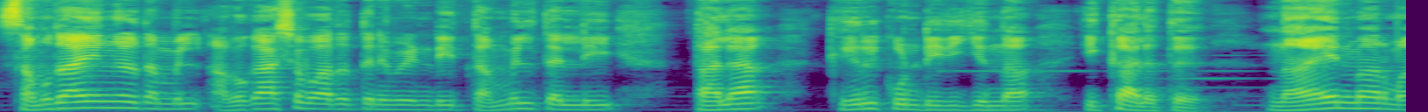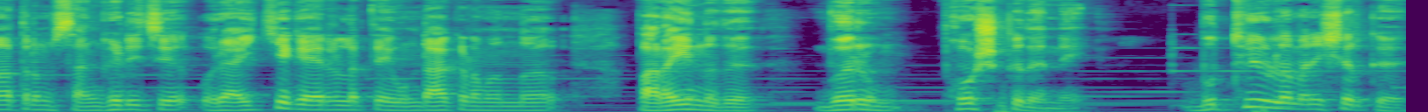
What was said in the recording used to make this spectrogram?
സമുദായങ്ങൾ തമ്മിൽ അവകാശവാദത്തിന് വേണ്ടി തമ്മിൽ തല്ലി തല കീറിക്കൊണ്ടിരിക്കുന്ന ഇക്കാലത്ത് നായന്മാർ മാത്രം സംഘടിച്ച് ഒരു ഐക്യ കേരളത്തെ ഉണ്ടാക്കണമെന്ന് പറയുന്നത് വെറും ഭോഷ്ക്ക് തന്നെ. ബുദ്ധിയുള്ള മനുഷ്യർക്ക്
